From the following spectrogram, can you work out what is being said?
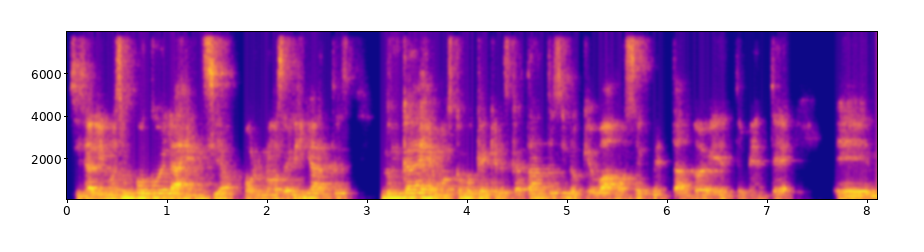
si salimos un poco de la agencia por no ser gigantes, nunca dejemos como que crezca tanto, sino que vamos segmentando evidentemente eh,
